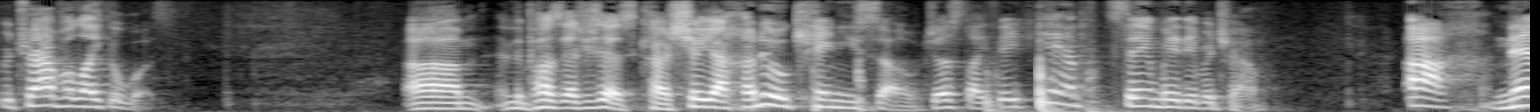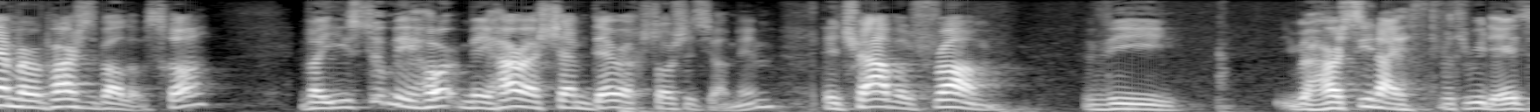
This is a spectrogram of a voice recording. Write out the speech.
would travel like it was. Um, and the passage actually says, "Kasher yachanu ken yisau," just like they camped, same way they would travel. Ach vayisu. They traveled from the Har Sinai for three days.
